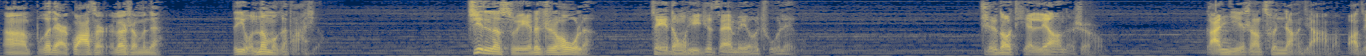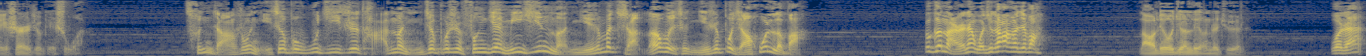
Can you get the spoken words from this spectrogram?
啊，剥点瓜子了什么的，得有那么个大小。进了水了之后了，这东西就再没有出来过。直到天亮的时候，赶紧上村长家吧，把这事儿就给说了。村长说：“你这不无稽之谈吗？你这不是封建迷信吗？你他妈怎么回事？你是不想混了吧？都搁哪儿呢？我去看看去吧。”老刘就领着去了。果然，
